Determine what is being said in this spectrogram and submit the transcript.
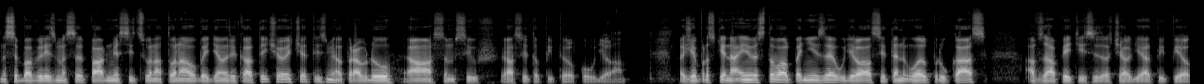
My se bavili jsme se pár měsíců na to na obědě on říkal, ty člověče, ty jsi měl pravdu, já jsem si už, já si to pípilkou udělám. Takže prostě nainvestoval peníze, udělal si ten UL průkaz a v zápětí si začal dělat PPL.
